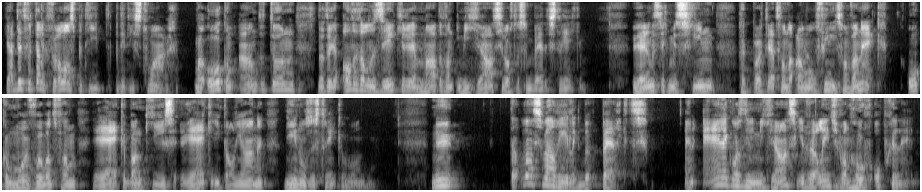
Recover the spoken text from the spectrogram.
ja, dit vertel ik vooral als petit, petit histoire, maar ook om aan te tonen dat er altijd al een zekere mate van immigratie was tussen beide streken. U herinnert zich misschien het portret van de Arnolfinis van Van Eyck. Ook een mooi voorbeeld van rijke bankiers, rijke Italianen die in onze streken woonden. Nu, dat was wel redelijk beperkt. En eigenlijk was die migratie vooral eentje van hoogopgeleiden.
